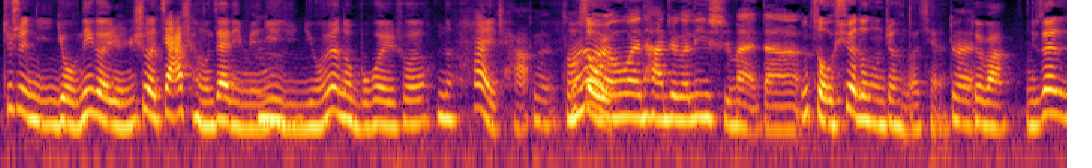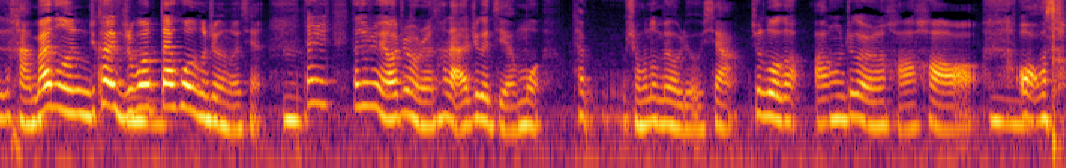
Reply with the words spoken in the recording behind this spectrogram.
就是你有那个人设加成在里面，你你永远都不会说混的太差。对，总有人为他这个历史买单你。走穴都能挣很多钱，对对吧？你在喊麦都能，你开直播带货都能挣很多钱。嗯但是他就是也要这种人，他来了这个节目，他什么都没有留下，就落个啊，这个人好好，嗯哦，我操，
